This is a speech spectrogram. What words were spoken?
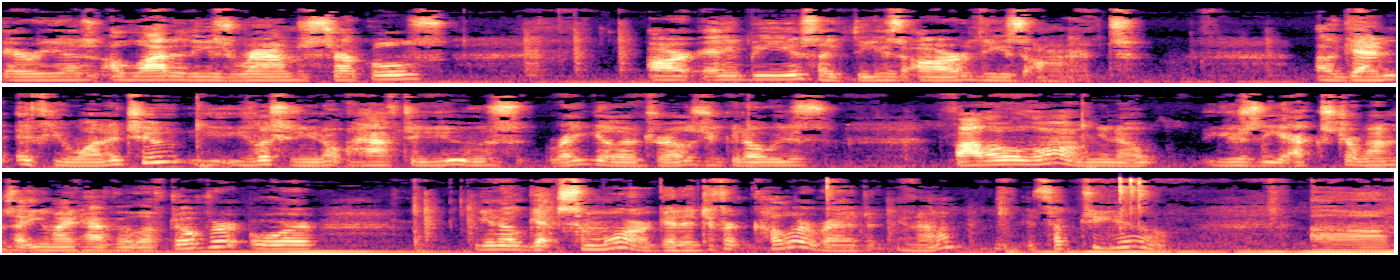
areas. A lot of these round circles are ABs, like these are, these aren't. Again, if you wanted to, you, you listen, you don't have to use regular drills. You could always follow along, you know, use the extra ones that you might have left over or, you know, get some more, get a different color red, you know, it's up to you. Um,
